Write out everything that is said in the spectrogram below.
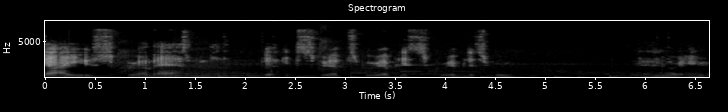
Die, you scrub ass motherfucking scrub, scrubbly, scribbly, screw. Anything over here?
